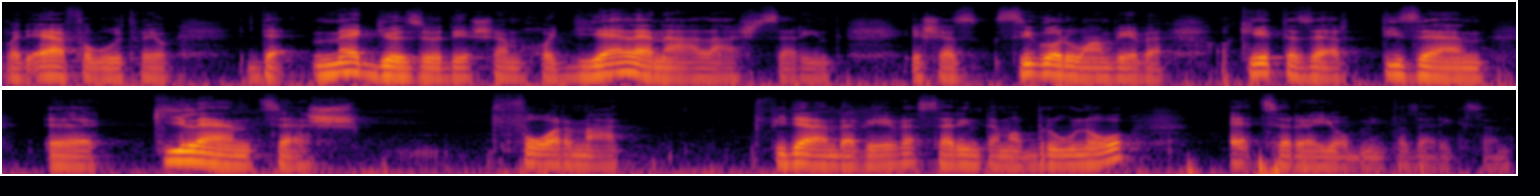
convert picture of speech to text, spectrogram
vagy elfogult vagyok, de meggyőződésem, hogy jelenállás szerint, és ez szigorúan véve a 2019-es formát figyelembe véve, szerintem a Bruno egyszerűen jobb, mint az Eriksen.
